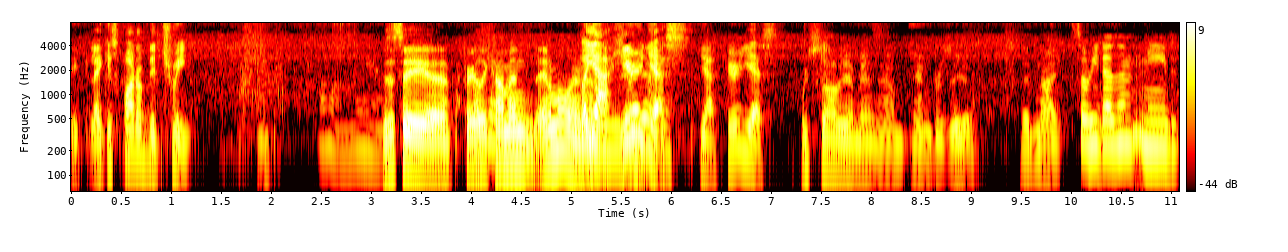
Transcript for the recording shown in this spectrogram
like- like it's part of the tree. Oh. Is this a uh, fairly Okay, common animal? Or Oh no? yeah, yeah, here yeah. yes, yeah here yes. We saw them in um, in Brazil at night. So he doesn't need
